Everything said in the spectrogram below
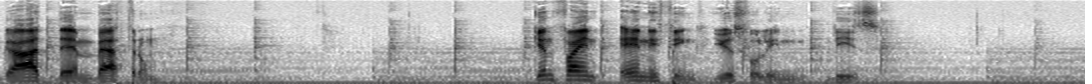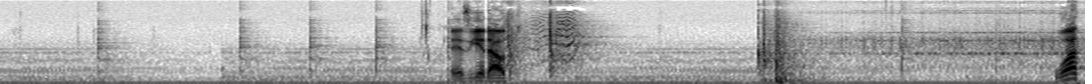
Goddamn bathroom. Can't find anything useful in these. Let's get out. What?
